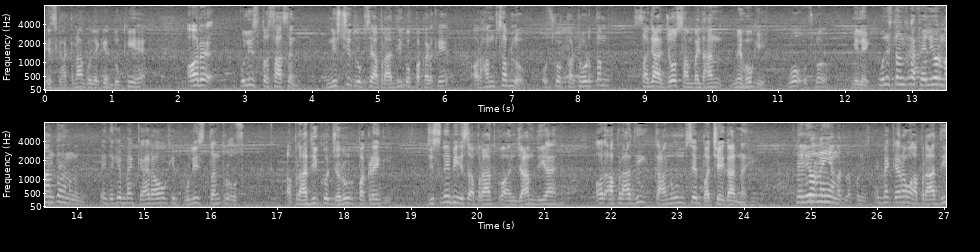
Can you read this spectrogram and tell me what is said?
इस घटना को लेकर दुखी है और पुलिस प्रशासन निश्चित रूप से अपराधी को पकड़ के और हम सब लोग उसको कठोरतम सजा जो संविधान में होगी वो उसको मिलेगी। पुलिस तंत्र का फेलियर मानते हैं मंगल नहीं देखिए मैं कह रहा हूँ कि पुलिस तंत्र उस अपराधी को ज़रूर पकड़ेगी जिसने भी इस अपराध को अंजाम दिया है और अपराधी कानून से बचेगा नहीं। फेलियर नहीं है मतलब पुलिस मैं कह रहा हूँ अपराधी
